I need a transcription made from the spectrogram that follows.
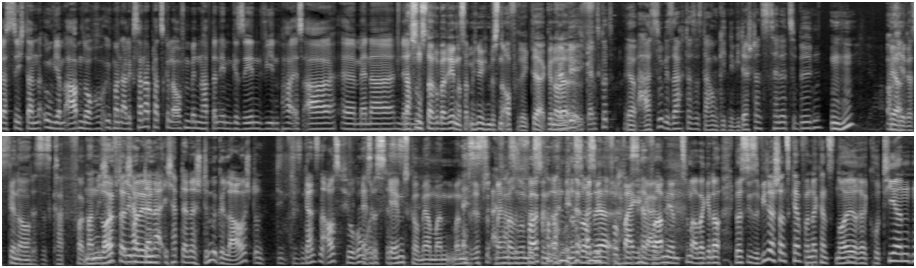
dass ich dann irgendwie am Abend noch über den Alexanderplatz gelaufen bin und habe dann eben gesehen, wie ein paar SA-Männer. Äh, Lass uns darüber reden, das hat mich nämlich ein bisschen aufgeregt. Ja, genau. Wir, ganz kurz, ja. hast du gesagt, dass es darum geht, eine Widerstandszelle zu bilden? Mhm. Okay, Ja, das, genau. das ist gerade vollkommen. Man ich läuft hab, dann über hab den- Deiner, ich habe deiner Stimme gelauscht und die, diesen ganzen Ausführungen. Es und ist das Gamescom, ja, man, man driftet manchmal so so ein bisschen ab an und es ist auch sehr, sehr warm hier im Zimmer. Aber genau, du hast diese Widerstandskämpfe und da kannst neue rekrutieren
